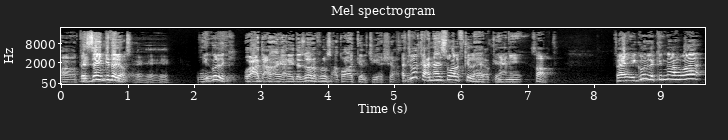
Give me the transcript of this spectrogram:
okay. بس زين قدر يوصل. إي إي إي. يقول لك. وعاد يعني دزوا له فلوس اعطوه أكل شي أشياء. أتوقع إن هالسوالف إيه، كلها. يعني صارت. فيقول لك إنه هو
